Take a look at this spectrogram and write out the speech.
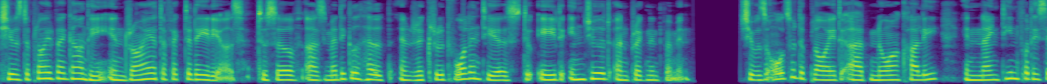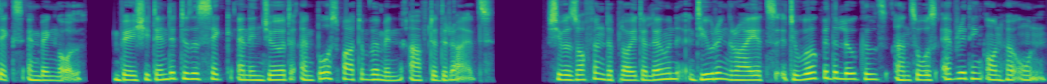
She was deployed by Gandhi in riot affected areas to serve as medical help and recruit volunteers to aid injured and pregnant women. She was also deployed at Noakhali in 1946 in Bengal, where she tended to the sick and injured and postpartum women after the riots. She was often deployed alone during riots to work with the locals and source everything on her own.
